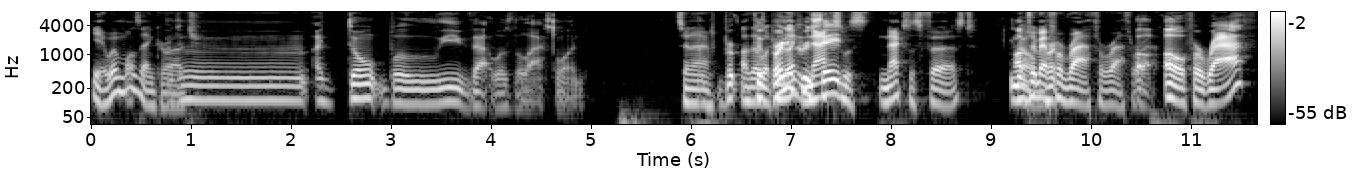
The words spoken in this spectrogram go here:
Yeah, when was Ahn'Qiraj? Uh, I don't believe that was the last one. so no, Bur- Oh, 'cause look, I Burning think Nax Crusade- was Nax was first. No, I'm talking about Bur- for Wrath, for Wrath, for Wrath. Oh, for Wrath.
